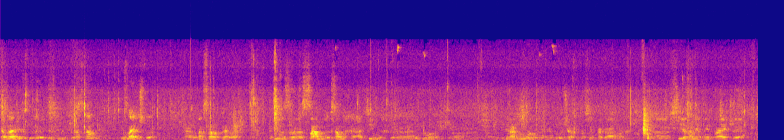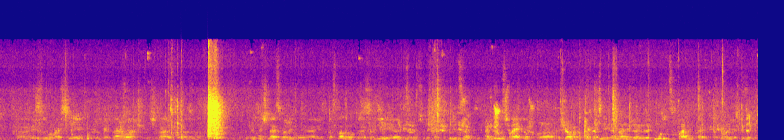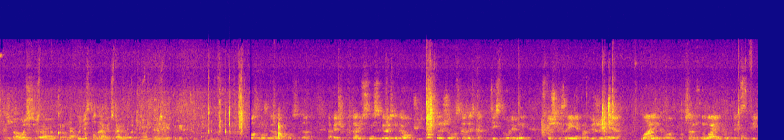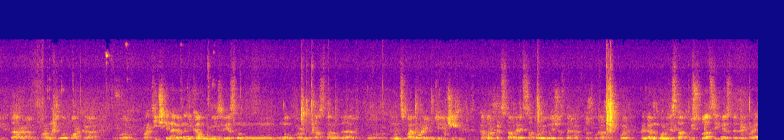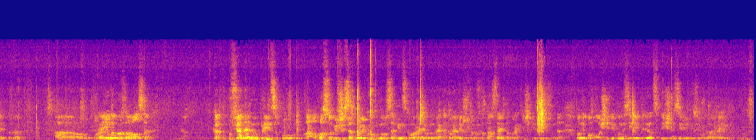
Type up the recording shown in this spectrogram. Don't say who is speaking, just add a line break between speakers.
Казани, Республики Казахстан. Вы знаете, что Татарстан, это, наверное, один из самых, самых активных регионов на федеральном уровне, который участвует во всех программах. Все заметные проекты реализуемые в России, они, как правило, начинают это начинается вложение из Казахстана. Вот Сергей сегодня поделиться одним из проектов, причем это проект не региональный, это муниципальный проект, который удалось вывести на федеральный уровень.
Возможные вопросы, да? Опять же, повторюсь, не собираюсь никого учить, просто решил рассказать, как действовали мы с точки зрения продвижения маленького, абсолютно маленького, 33 гектара промышленного парка в практически, наверное, никому неизвестном, ну, кроме Татарстана, да, в муниципальном районе Телечи, который представляет собой, ну, я сейчас на карте тоже покажу, вы примерно поняли стартовую ситуацию и место этого проекта, да. А, район образовался как-то по феодальному принципу, а, обособившись от более крупного Сабинского района, да, который, опять же, только в Татарстане это практически известен. Да. Он и по площади, и по населению 13 тысяч населения всего да, в районе.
